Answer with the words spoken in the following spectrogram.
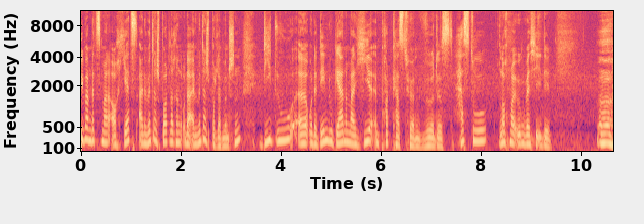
wie beim letzten Mal auch jetzt eine Wintersportlerin oder einen Wintersportler wünschen, die du äh, oder den du gerne mal hier im Podcast hören würdest. Hast du noch mal irgendwelche Ideen? Ach,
